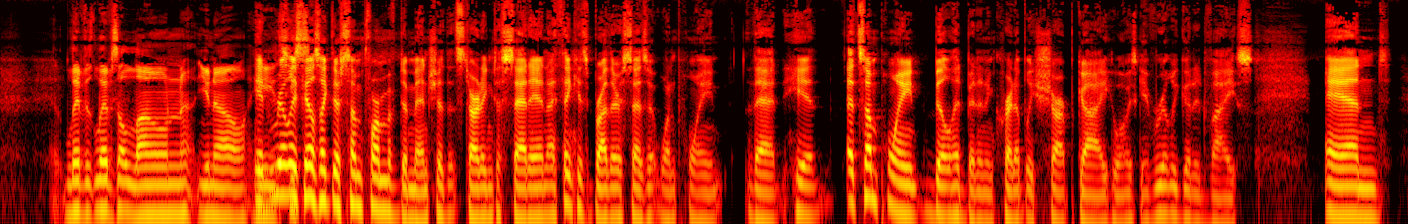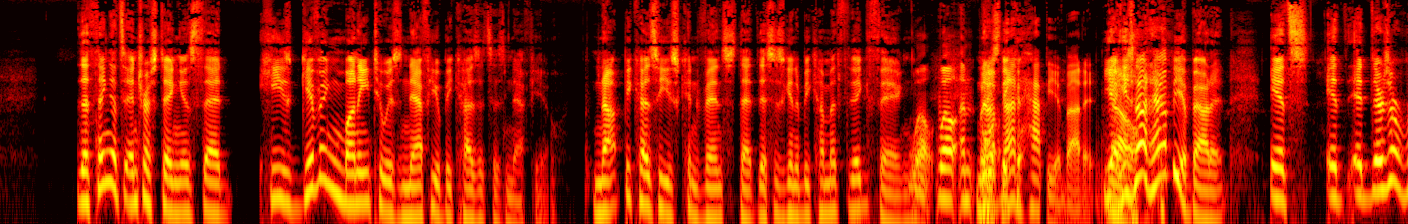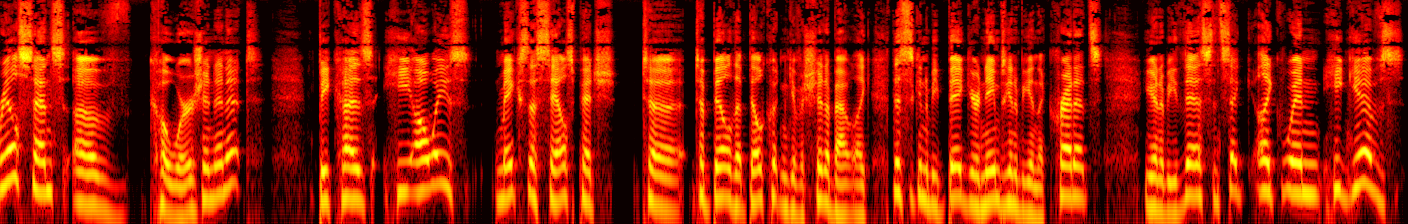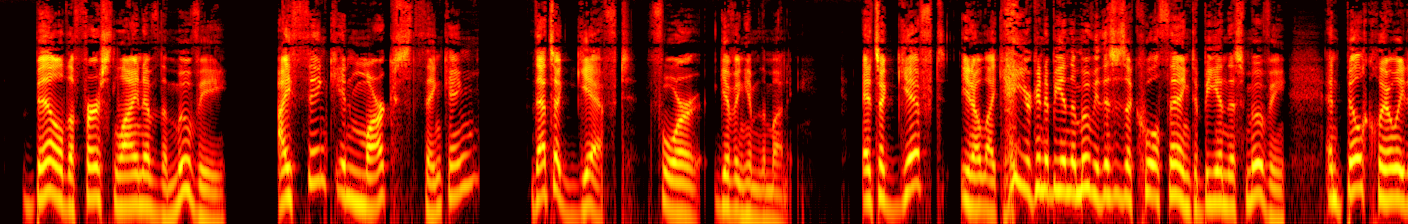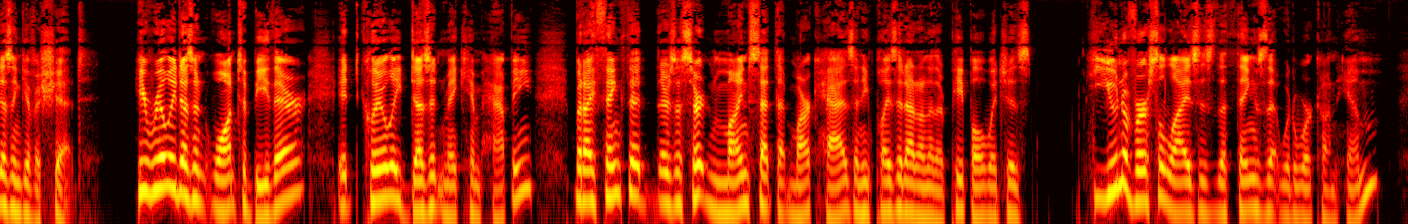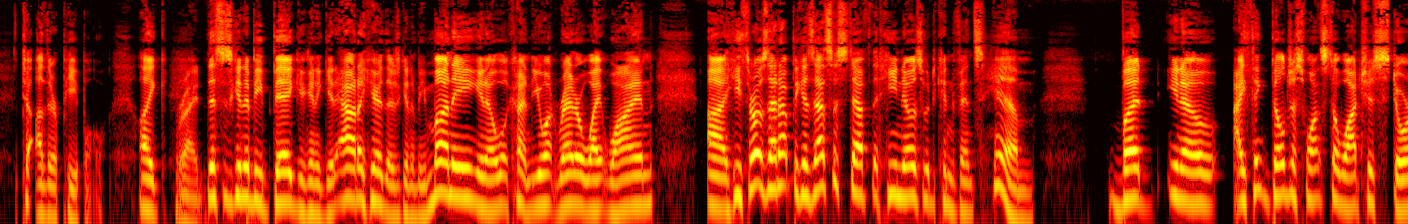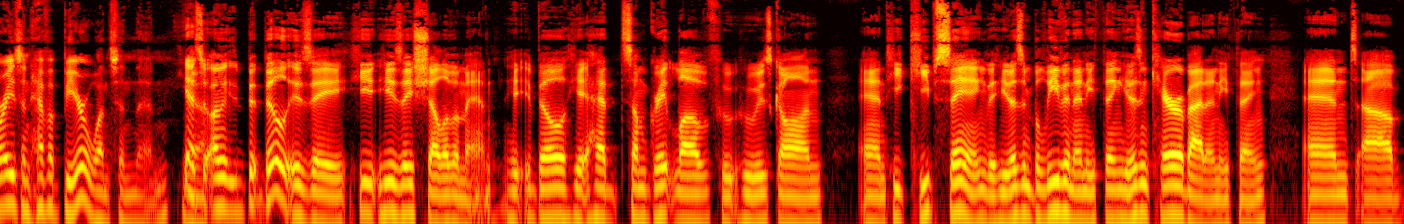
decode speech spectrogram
Lives lives alone. You know. It really feels like there's some form of dementia that's starting to set in. I think his brother says at one point that he at some point Bill had been an incredibly sharp guy who always gave really good advice. And the thing that's interesting is that he's giving money to his nephew because it's his nephew, not because he's convinced that this is going to become a big thing. Well, well, But Not he's not happy about it. Yeah, No. he's not happy about it. It's it, it there's a real sense of coercion in it because he always makes the sales pitch to to Bill that Bill couldn't give a shit about like this is going to be big, your name's going to be in the credits, you're going to be this and so, like when he gives Bill the first line of the movie, I think in Mark's thinking that's a gift for giving him the money it's a gift, you know, like, hey, you're going to be in the movie. This is a cool thing to be in this movie. And Bill clearly doesn't give a shit. He really doesn't want to be there. It clearly doesn't make him happy. But I think that there's a certain mindset that Mark has, and he plays it out on other people, which is he universalizes the things that would work on him to other people. Like, Right. this is going to be big. You're going to get out of here. There's going to be money. You know, what kind? You want red or white wine? Uh, he throws that up because that's the stuff that he knows would convince him. But you know, I think Bill just wants to watch his stories and have a beer once and then. Yeah, Yeah. so I mean, B- Bill is a he. He is a shell of a man. He, Bill he had some great love who who is gone, and he keeps saying that he doesn't believe in anything. He doesn't care about anything, and uh,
